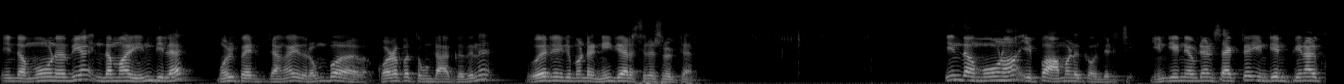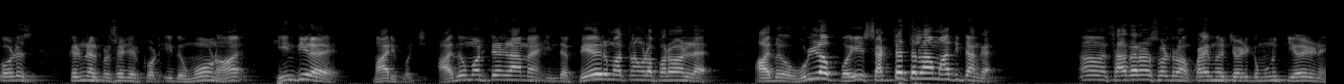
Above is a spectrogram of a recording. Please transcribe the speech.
இந்த மூணுதையும் இந்த மாதிரி ஹிந்தியில் மொழிபெயர்த்துட்டாங்க. இது ரொம்ப குழப்பத்தை உண்டாக்குதுன்னு உயர்நீதிமன்ற நீதியரசரே சொல்லிட்டார். இந்த மூணும் இப்போ அமலுக்கு வந்துடுச்சு. Indian evidence act Indian penal code criminal procedure code இது மூணும் ஹிந்தியில் மாறி போச்சு அது மட்டும் இல்லாமல் இந்த பேர் மாற்றினா கூட பரவாயில்ல. அது உள்ளே போய் சட்டத்தெல்லாம் மாற்றிட்டாங்க சாதாரண சொல்கிறோம் கொலை முயற்சி வழக்கு முந்நூற்றி ஏழுன்னு.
